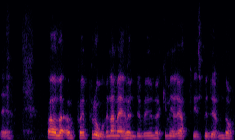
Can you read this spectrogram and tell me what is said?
det, alla, på proverna med hunden blir ju mycket mer rättvist bedömd då.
